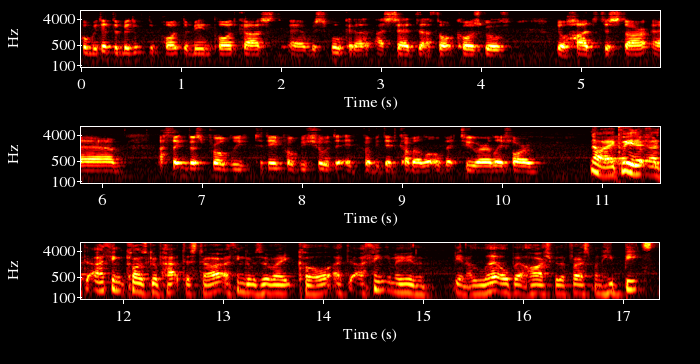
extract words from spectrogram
when we did the the, pod, the main podcast. Uh, we spoke and I, I, said that I thought Cosgrove, you know, had to start. Um, I think this probably today probably showed that it probably did come a little bit too early for him. No, I agree. I, I, think Cosgrove had to start. I think it was the right call. I, I think maybe being a little bit harsh with the first one. He beats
